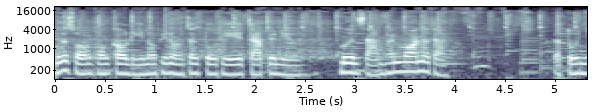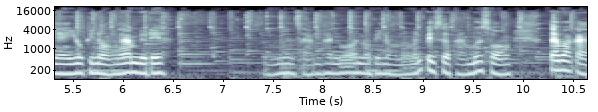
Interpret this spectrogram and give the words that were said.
มือสองของเกาหลีเนาะพี่น้องจังตัวทีจับอยู่นี่13,000วอนเนาะจ้ะ กับตัวใหญ่อยู่พี่น้องงามอยู่เด้หมื่นสามพันวอนเนาะพี่น้องเนาะมันเป็นเสื้อผ้ามือสอง แต่ว่ากับ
